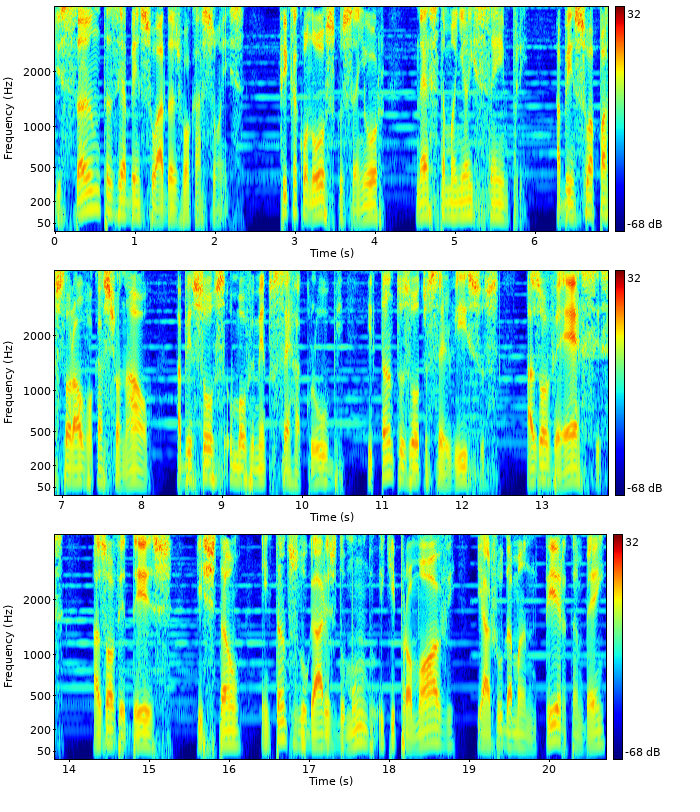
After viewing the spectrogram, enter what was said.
de santas e abençoadas vocações. Fica conosco, Senhor, nesta manhã e sempre. Abençoa a pastoral vocacional, abençoa o movimento Serra Clube e tantos outros serviços, as OVS, as OVDs que estão em tantos lugares do mundo e que promove e ajuda a manter também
